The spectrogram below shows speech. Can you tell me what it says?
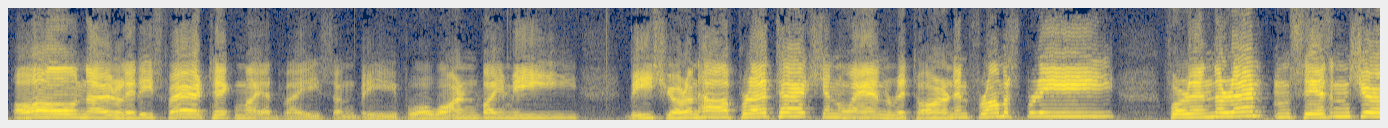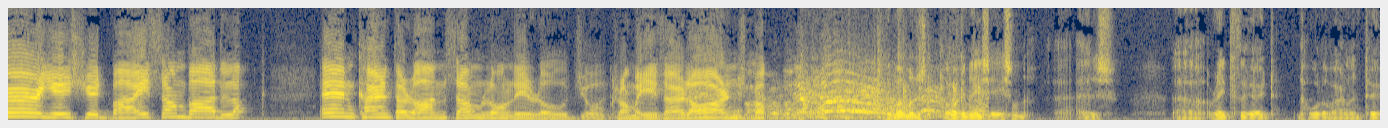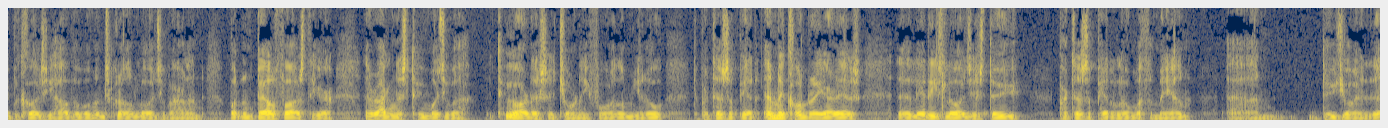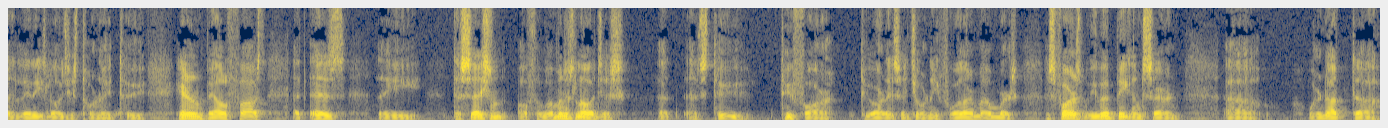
Oh, now, ladies fair, take my advice and be forewarned by me. Be sure and have protection when returning from a spree. For in the renting season, sure you should buy some bad luck encounter on some lonely road Joe Crummey's our orange book. The women's organisation is uh, right throughout the whole of Ireland too, because you have the Women's Grand Lodge of Ireland. But in Belfast here, they reckon it's too much of a too arduous a journey for them, you know, to participate. In the country areas, the ladies' lodges do participate along with the men uh, and do join. The ladies' lodges turn out too. Here in Belfast, it is the decision of the women's lodges that it's too too far, too arduous a journey for their members. As far as we would be concerned, uh, we're not uh,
